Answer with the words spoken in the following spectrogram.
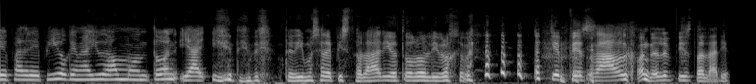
de Padre Pío que me ha ayudado un montón y, ahí- y te, te dimos el epistolario, todos los libros que... Qué pesado con el epistolario.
